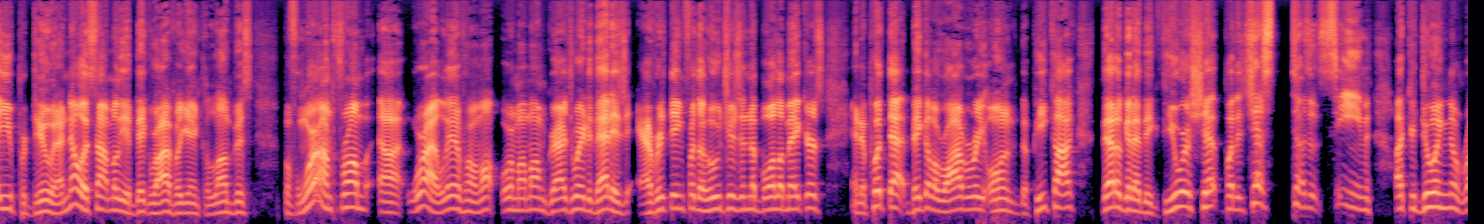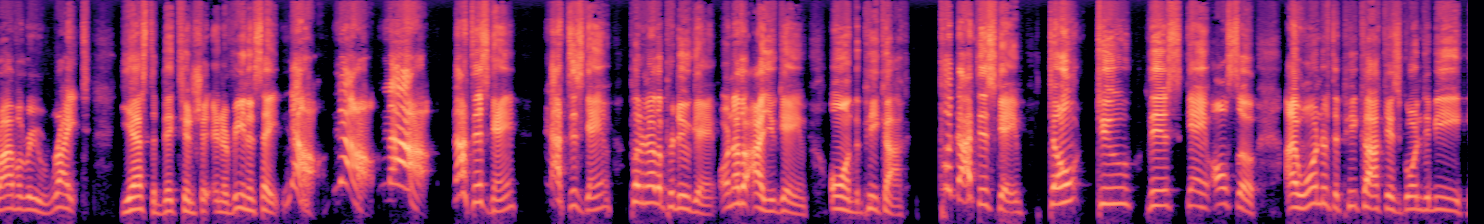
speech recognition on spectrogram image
IU Purdue, and I know it's not really a big rivalry in Columbus, but from where I'm from, uh, where I live, from where my mom graduated, that is everything for the Hoosiers and the Boilermakers. And to put that big of a rivalry on the Peacock, that'll get a big viewership, but it just doesn't seem like you're doing the rivalry right. Yes, the Big Ten should intervene and say, no, no, no, not this game, not this game. Put another Purdue game or another IU game on the Peacock. Not this game. Don't do this game. Also, I wonder if the Peacock is going to be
